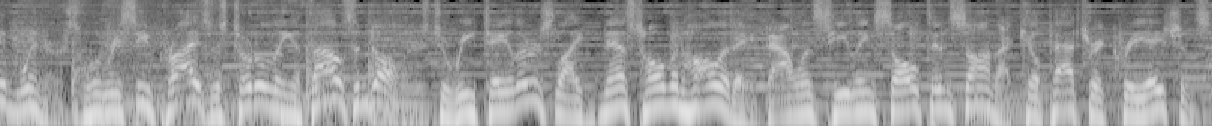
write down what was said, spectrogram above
Five winners will receive prizes totaling $1,000 to retailers like Nest Home and Holiday, Balanced Healing Salt and Sauna, Kilpatrick Creations,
